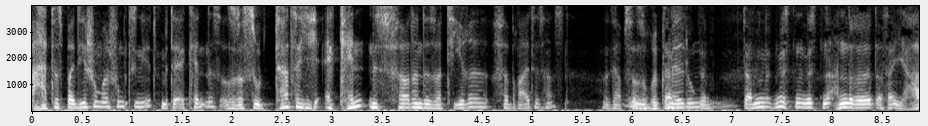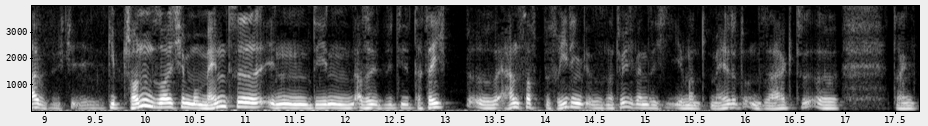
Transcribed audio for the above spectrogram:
Hat das bei dir schon mal funktioniert mit der Erkenntnis? Also, dass du tatsächlich erkenntnisfördernde Satire verbreitet hast? Gab es da so Rückmeldungen? da müssten, müssten andere, das, ja, es gibt schon solche Momente, in denen, also die, tatsächlich äh, ernsthaft befriedigend ist es natürlich, wenn sich jemand meldet und sagt, äh, dank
